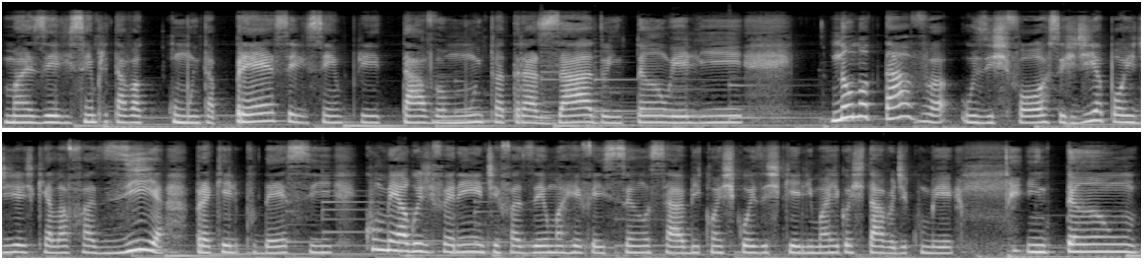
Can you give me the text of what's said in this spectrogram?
mas ele sempre estava com muita pressa, ele sempre estava muito atrasado, então ele não notava os esforços dia após dia que ela fazia para que ele pudesse comer algo diferente, fazer uma refeição, sabe, com as coisas que ele mais gostava de comer. Então,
